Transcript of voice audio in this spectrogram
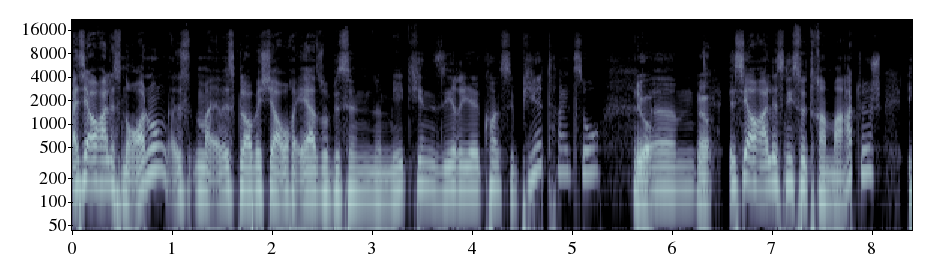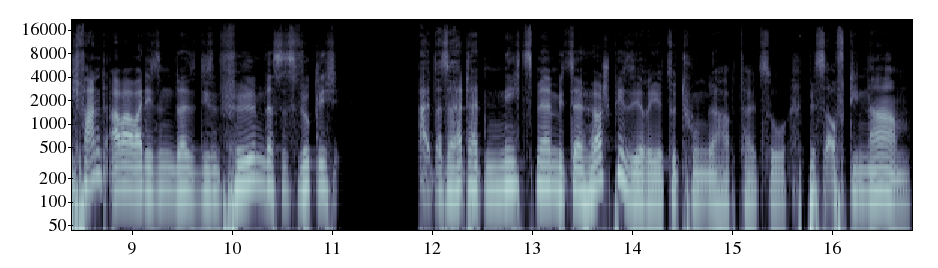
ist ja auch alles in Ordnung. Ist, ist glaube ich, ja auch eher so ein bisschen eine Mädchenserie konzipiert halt so. jo. Ähm, ja. Ist ja auch alles nicht so dramatisch. Ich fand aber bei diesem, bei diesem Film, dass es wirklich, also hat halt nichts mehr mit der Hörspielserie zu tun gehabt, halt so, bis auf die Namen.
